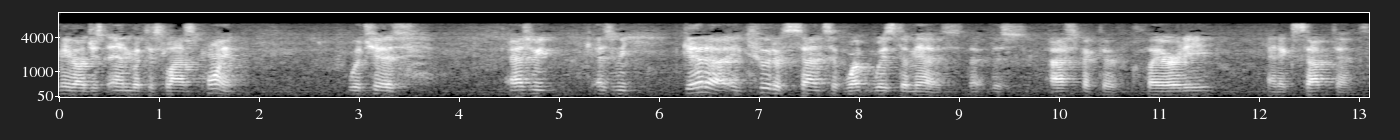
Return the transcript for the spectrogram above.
maybe I'll just end with this last point which is as we as we get an intuitive sense of what wisdom is, this aspect of clarity and acceptance,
